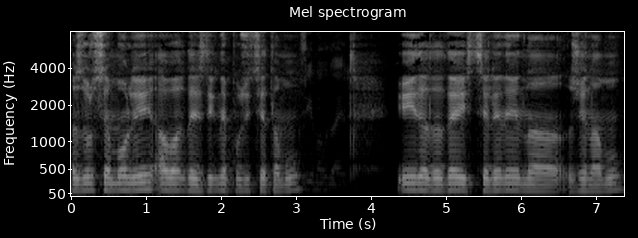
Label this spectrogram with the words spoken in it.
Азур се моли Аллах да издигне позицията му и да даде изцеление на жена му.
